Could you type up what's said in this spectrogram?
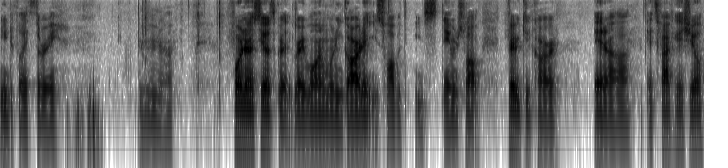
need to play three. No. Four Nociels, grade, grade one. When you guard it, you swap it. You just damage swap. Very good card. It uh, it's five K shield.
